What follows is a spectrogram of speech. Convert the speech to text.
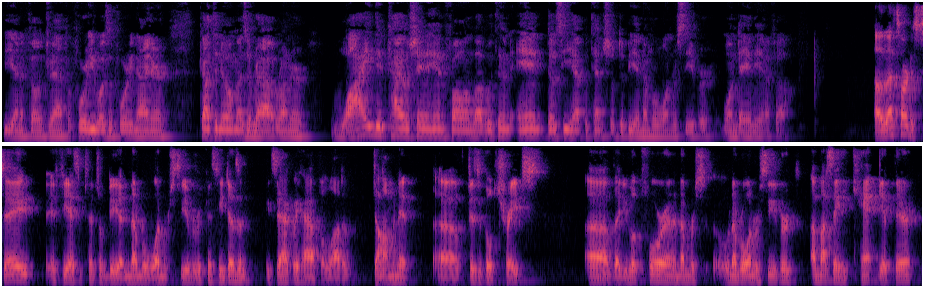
the NFL draft, before he was a 49er. Got to know him as a route runner. Why did Kyle Shanahan fall in love with him, and does he have potential to be a number one receiver one day in the NFL? Uh, that's hard to say if he has potential to be a number one receiver because he doesn't exactly have a lot of dominant uh, physical traits uh, that you look for in a number number one receiver. I'm not saying he can't get there,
